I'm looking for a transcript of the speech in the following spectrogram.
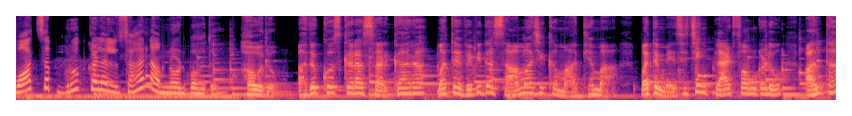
ವಾಟ್ಸಪ್ ಗ್ರೂಪ್ಗಳಲ್ಲೂ ಸಹ ನಾವು ನೋಡಬಹುದು. ಹೌದು. ಅದಕ್ಕೋಸ್ಕರ ಸರ್ಕಾರ ಮತ್ತೆ ವಿವಿಧ ಸಾಮಾಜಿಕ ಮಾಧ್ಯಮ ಮತ್ತೆ ಮೆಸೇಜಿಂಗ್ ಪ್ಲಾಟ್ಫಾರ್ಮ್ಗಳು ಅಂತಹ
